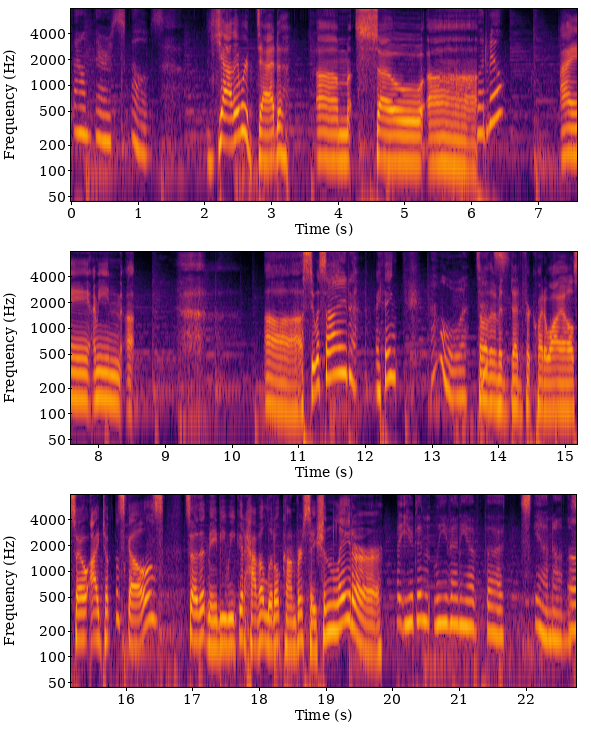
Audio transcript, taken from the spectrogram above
found their skulls. yeah, they were dead. Um, so uh, Blood Veil? I I mean uh, uh, suicide. I think Oh, some of them have been dead for quite a while. So I took the skulls so that maybe we could have a little conversation later. But you didn't leave any of the skin on the Oh,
